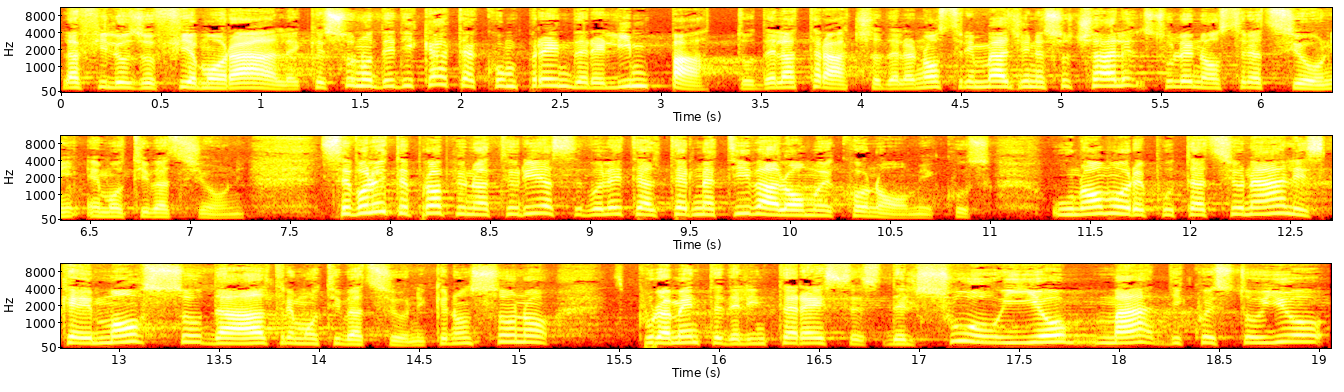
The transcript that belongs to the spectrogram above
la filosofia morale, che sono dedicate a comprendere l'impatto della traccia della nostra immagine sociale sulle nostre azioni e motivazioni. Se volete proprio una teoria, se volete, alternativa all'homo economicus, un homo reputazionalis che è mosso da altre motivazioni, che non sono puramente dell'interesse del suo io, ma di questo io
